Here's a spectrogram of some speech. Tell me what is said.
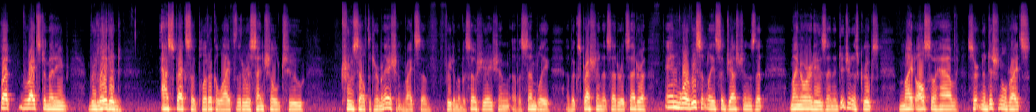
but rights to many related aspects of political life that are essential to true self determination rights of freedom of association, of assembly, of expression, et cetera, et cetera, and more recently suggestions that minorities and indigenous groups might also have certain additional rights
